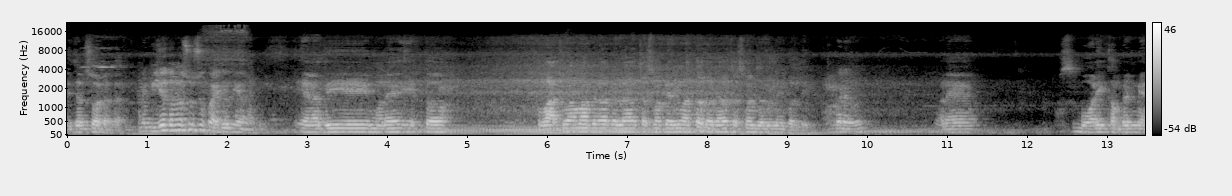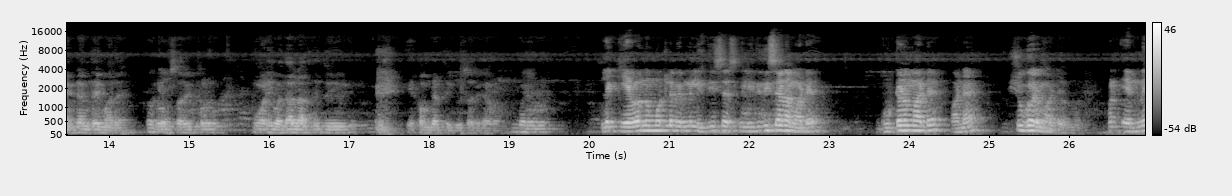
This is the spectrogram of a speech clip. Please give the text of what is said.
રિઝલ્ટ સો ટકા. અને બીજો તમને શું શું ફાયદો થયો એનાથી? એનાથી મને એક તો વાંચવામાં પેલા પહેલાં ચશ્મા પહેરીને વાંચતો હતો ત્યારે ચશ્માની જરૂર નહીં પડતી. બરાબર. અને બોડી કમ્પ્લેટ મેન્ટેન થઈ મારે. શરીર થોડું બોડી વધારે લાગતી હતી એ કમ્પ્લેટ થઈ ગયું શરીર બરાબર. એટલે કહેવાનો મતલબ એમને લીધી છે- લીધી શાના માટે? ઘૂંટણ માટે અને શુગર માટે. પણ એમને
